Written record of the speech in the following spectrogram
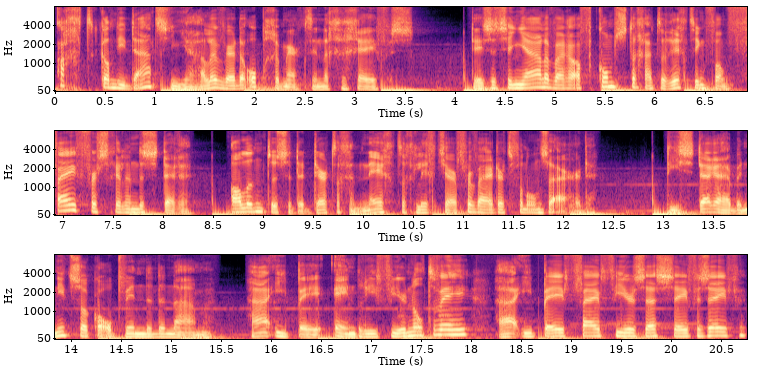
acht kandidaatsignalen werden opgemerkt in de gegevens. Deze signalen waren afkomstig uit de richting van vijf verschillende sterren, allen tussen de 30 en 90 lichtjaar verwijderd van onze aarde. Die sterren hebben niet zulke opwindende namen. HIP 13402, HIP 54677,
